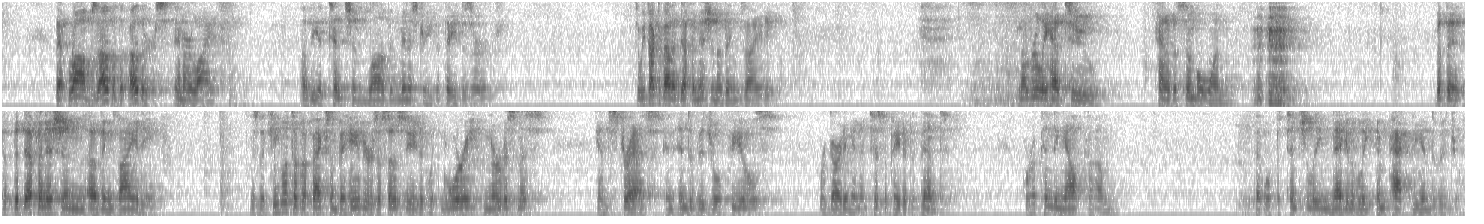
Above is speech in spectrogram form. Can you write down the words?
that robs of the others in our life of the attention, love, and ministry that they deserve. So, we talked about a definition of anxiety. And I really had to kind of assemble one. but the, the, the definition of anxiety is the cumulative effects and behaviors associated with worry, nervousness, and stress an individual feels regarding an anticipated event or a pending outcome that will potentially negatively impact the individual.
